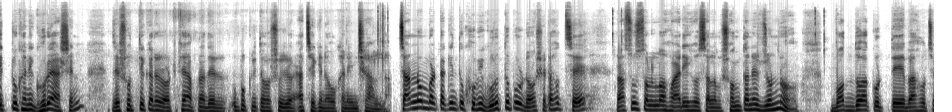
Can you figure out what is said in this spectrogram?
একটুখানি ঘুরে আসেন, যে সত্যিকারের অর্থে আপনাদের উপকৃত হওয়ার সুযোগ আছে কিনা ওখানে ইনশাআল্লাহ। চার নম্বরটা কিন্তু খুবই গুরুত্বপূর্ণ, সেটা হচ্ছে রাসুল সাল্লাহ আলী সন্তানের জন্য বদদোয়া করতে বা হচ্ছে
